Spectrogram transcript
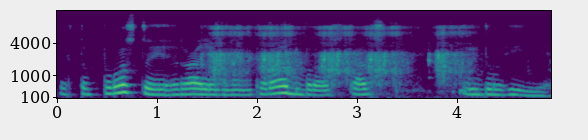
Той, хто просто грає в Майнкрафт, Brawl Stars і другі ігри.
